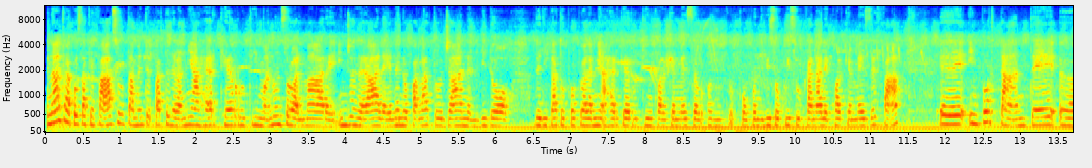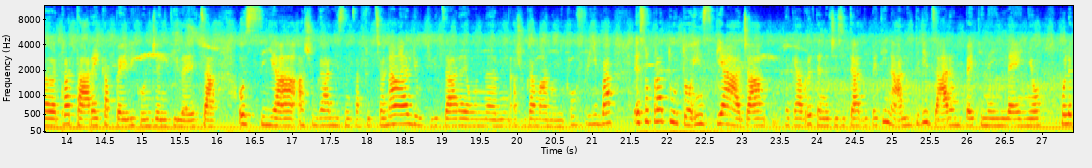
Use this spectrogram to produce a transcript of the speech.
Un'altra cosa che fa assolutamente parte della mia hair care routine, ma non solo al mare, in generale, e ve ne ho parlato già nel video dedicato proprio alla mia hair care routine qualche mese, ho condiviso qui sul canale qualche mese fa, è importante eh, trattare i capelli con gentilezza ossia asciugarli senza frizionarli, utilizzare un um, asciugamano microfibra e soprattutto in spiaggia, perché avrete necessità di pettinarli, utilizzare un pettine in legno con le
